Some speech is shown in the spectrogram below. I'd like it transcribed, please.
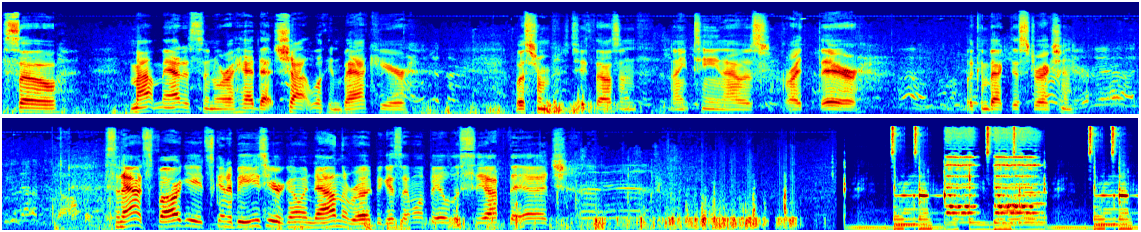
So, Mount Madison, where I had that shot looking back here, was from 2019. I was right there, looking back this direction. So now it's foggy. It's going to be easier going down the road because I won't be able to see off the edge. Oh,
